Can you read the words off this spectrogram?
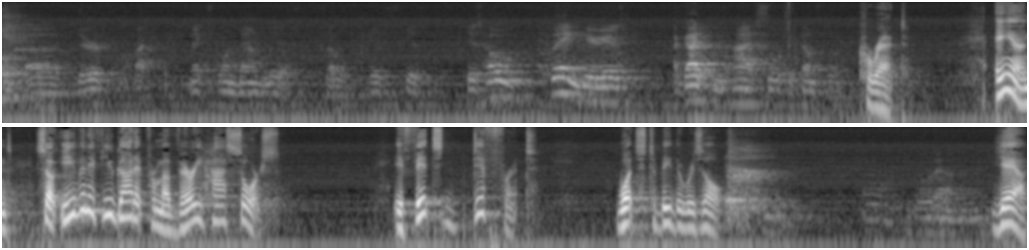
uh, they're like next one down the list. So his, his, his whole thing here is, I got it from the highest source it comes from. Correct. And so, even if you got it from a very high source, if it's different, what's to be the result? Yeah,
